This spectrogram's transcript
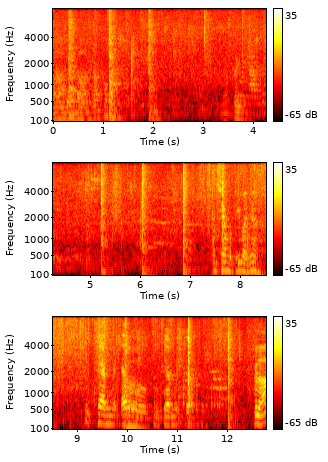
À đây bà đang thuốc Lá cây con xem một tí bà nhá. Xem vậy đâu Ờ. không xem đâu cái lá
